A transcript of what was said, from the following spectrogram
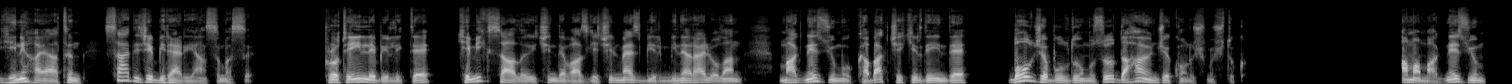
yeni hayatın sadece birer yansıması. Proteinle birlikte kemik sağlığı için de vazgeçilmez bir mineral olan magnezyumu kabak çekirdeğinde bolca bulduğumuzu daha önce konuşmuştuk. Ama magnezyum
